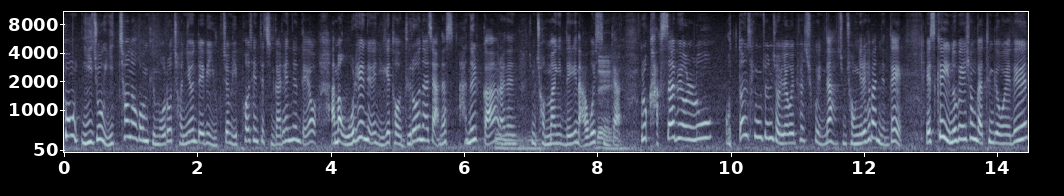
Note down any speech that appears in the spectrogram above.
총 2조 2천억 원 규모로 전년 대비 6.2% 증가를 했는데요. 아마 올해는 이게 더 늘어나지 않았, 않을까라는 음. 좀 전망들이 나오고 네. 있습니다. 그리고 각사별로 어떤 생존 전략을 펼치고 있나 좀 정리를 해봤는데 SK 이노베이션 같은 경우에는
